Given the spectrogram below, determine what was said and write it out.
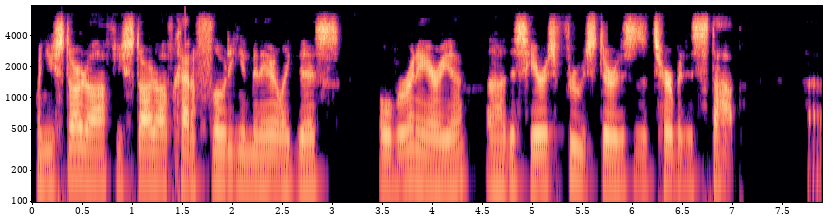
When you start off, you start off kind of floating in midair like this over an area. Uh, this here is Frühster. This is a terminus stop uh,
